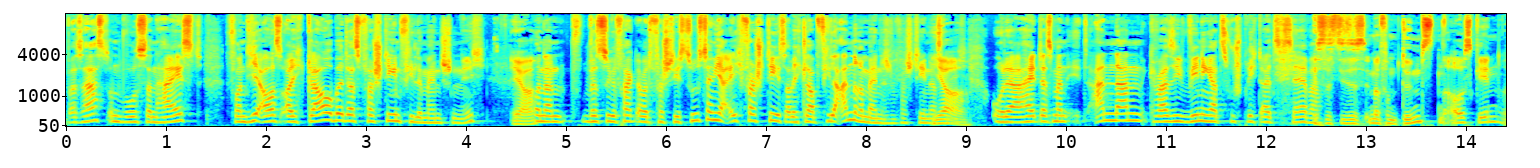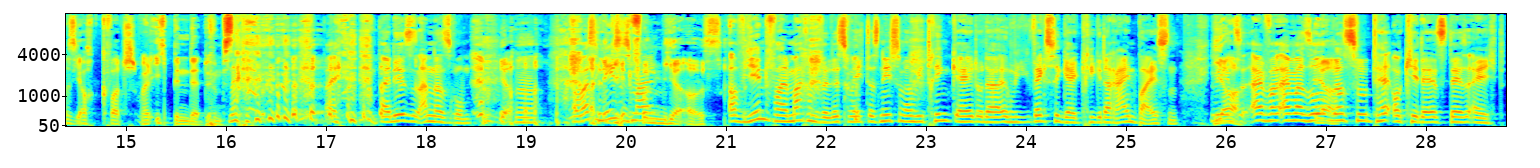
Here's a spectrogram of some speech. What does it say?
was hast und wo es dann heißt, von dir aus, oh, ich glaube, das verstehen viele Menschen nicht. ja. Und dann wirst du gefragt, aber verstehst du es denn? Ja, ich verstehe es, aber ich glaube, viele andere Menschen verstehen das Ja. nicht. Oder halt, dass man anderen quasi weniger zuspricht als sich selber. ist es dieses immer vom Dümmsten ausgehen, was ich auch Quatsch, weil ich bin der Dümmste. bei, bei dir ist es andersrum. ja. Aber was Alle nächstes Mal von mir aus. auf jeden Fall machen will, ist, wenn ich das nächste Mal irgendwie Trinkgeld oder irgendwie Wechselgeld kriege, da reinbeißen. Ja. Jetzt Einfach, einfach so, Ja. dass du, okay, der ist, der ist echt.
